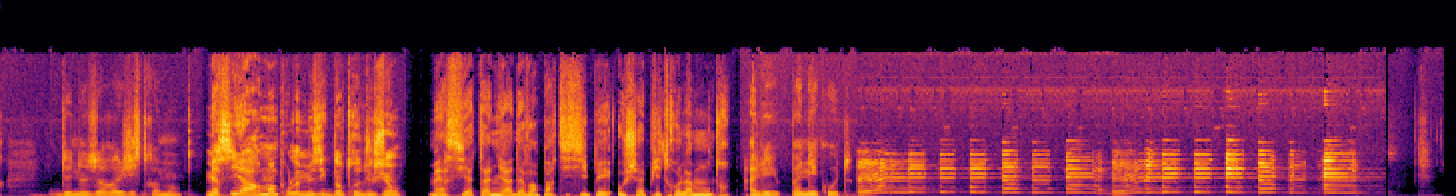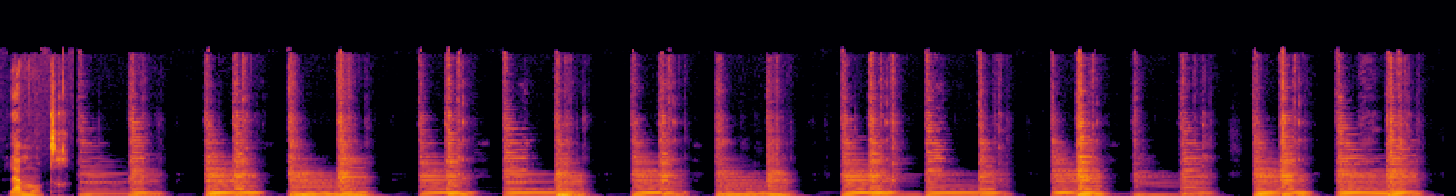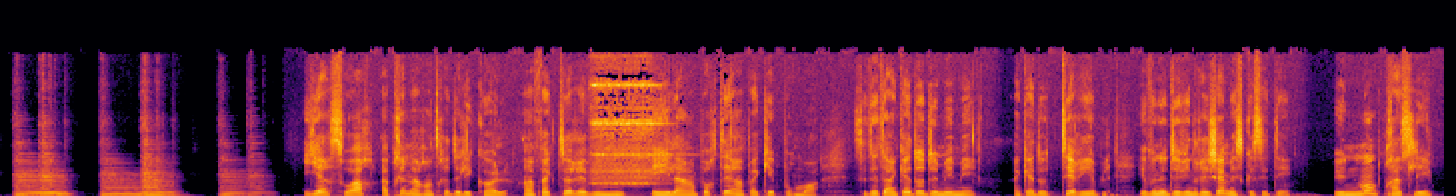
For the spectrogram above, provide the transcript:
de nos enregistrements. Merci à Armand pour la musique d'introduction. Merci à Tania d'avoir participé au chapitre La montre. Allez, bonne écoute. La montre. Hier soir, après ma rentrée de l'école, un facteur est venu et il a importé un paquet pour moi. C'était un cadeau de mémé, un cadeau terrible, et vous ne devinerez jamais ce que c'était. Une montre bracelet.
